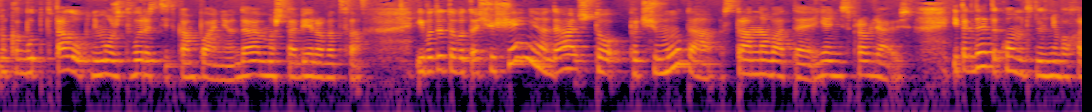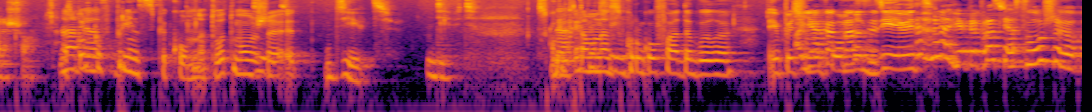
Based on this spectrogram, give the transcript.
ну, как будто потолок не может вырастить компанию, да, масштабироваться. И вот это вот ощущение, да, что почему-то странноватое, я не справляюсь. И тогда эта комната для него хорошо. А Надо... сколько, в принципе, комнат? Вот мы 9. уже... Девять. Девять. Сколько да, там у нас 7. кругов ада было? И а почему а комнат раз, 9? Я как раз сейчас слушаю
